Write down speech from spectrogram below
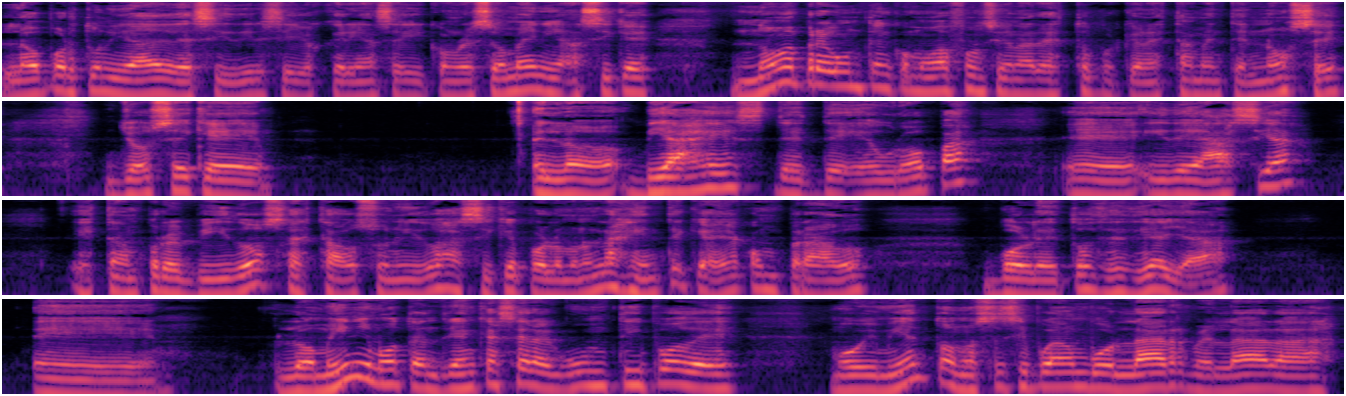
la oportunidad de decidir si ellos querían seguir con WrestleMania. Así que no me pregunten cómo va a funcionar esto porque honestamente no sé. Yo sé que los viajes desde Europa eh, y de Asia están prohibidos a Estados Unidos, así que por lo menos la gente que haya comprado boletos desde allá, eh, lo mínimo tendrían que hacer algún tipo de movimiento. No sé si puedan burlar ¿verdad?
